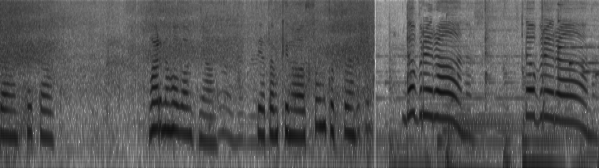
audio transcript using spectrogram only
да, це так. Гарного вам дня. Я там кинула сумку свою. Добрий ранок. Добрий ранок.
